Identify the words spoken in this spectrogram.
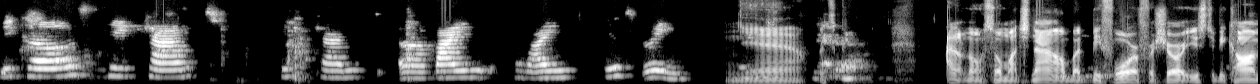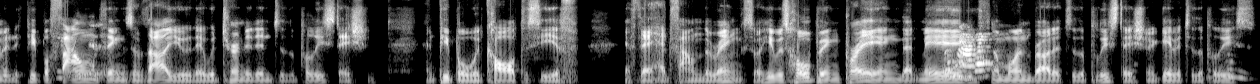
because he can't he can't uh, find find his ring. Yeah. I don't know so much now, but before for sure, it used to be common. If people found things of value, they would turn it into the police station and people would call to see if if they had found the ring. So he was hoping, praying that maybe someone brought it to the police station or gave it to the police.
